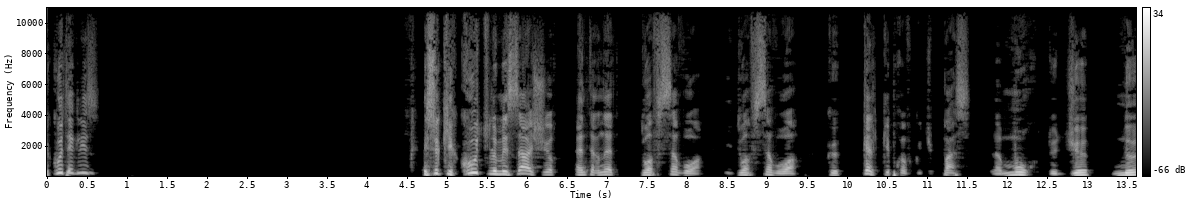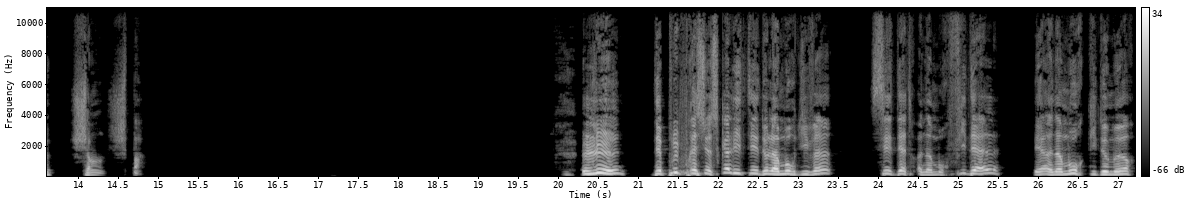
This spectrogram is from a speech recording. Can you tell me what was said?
écoutes, Église? Et ceux qui écoutent le message sur Internet doivent savoir, ils doivent savoir que quelque épreuve que tu passes, l'amour de Dieu ne change pas. L'une des plus précieuses qualités de l'amour divin, c'est d'être un amour fidèle et un amour qui demeure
